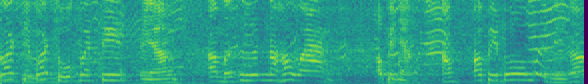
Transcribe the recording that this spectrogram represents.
ก็สิบ่สูงกว่าติเป็นหยัง เอาเหมือนอื่นเนาะเฮาวาง เอาเป็นหยัง เอาเอาไปโบมอันนี้เนาะ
